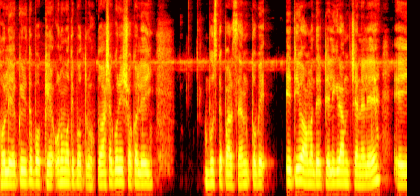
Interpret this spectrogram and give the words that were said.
হলে কৃতপক্ষের অনুমতিপত্র। তো আশা করি সকলেই বুঝতে পারছেন। তবে এটিও আমাদের টেলিগ্রাম চ্যানেলে এই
